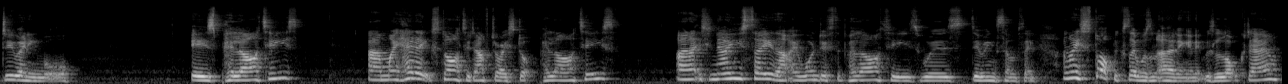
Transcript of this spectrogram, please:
do anymore is Pilates. And my headache started after I stopped Pilates. And actually, now you say that, I wonder if the Pilates was doing something. And I stopped because I wasn't earning and it was lockdown.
